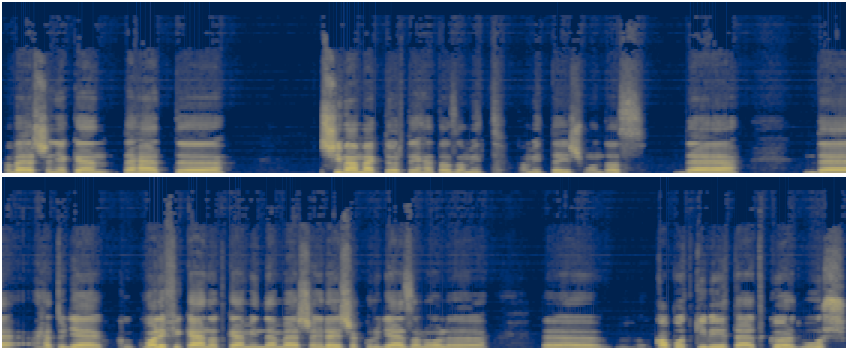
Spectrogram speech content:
a versenyeken, tehát ö, simán megtörténhet az, amit, amit te is mondasz, de de hát ugye kvalifikálnod kell minden versenyre, és akkor ugye ez alól ö, ö, kapott kivételt Kurt Busch,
